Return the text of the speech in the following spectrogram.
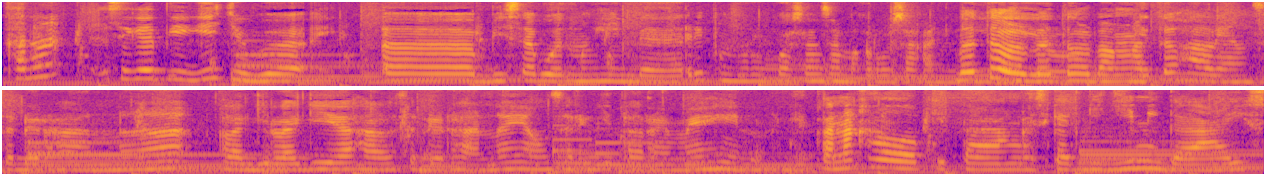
Karena sikat gigi juga eh, bisa buat menghindari pengerukusan sama kerusakan gigi. Betul, betul banget. Itu hal yang sederhana, lagi-lagi ya hal sederhana yang sering kita remehin gitu. karena kalau kita nggak sikat gigi nih guys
